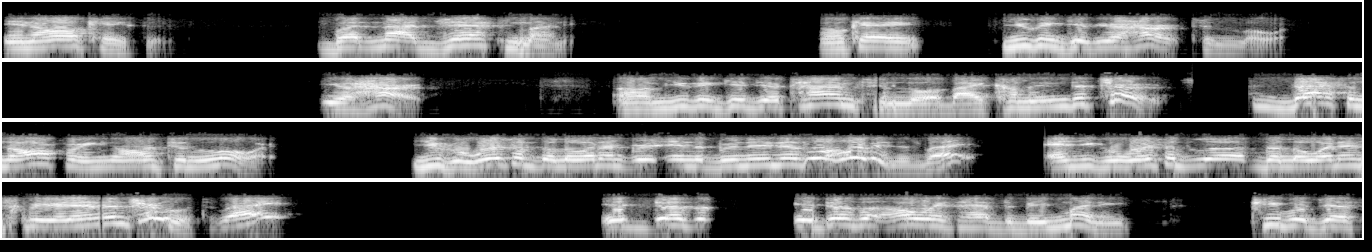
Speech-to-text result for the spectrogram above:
in all cases, but not just money. Okay? You can give your heart to the Lord. Your heart. Um, you can give your time to the Lord by coming to church. That's an offering unto the Lord. You can worship the Lord in, the, in the holiness, right? And you can worship the Lord in spirit and in truth, right? It doesn't. It doesn't always have to be money. People just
